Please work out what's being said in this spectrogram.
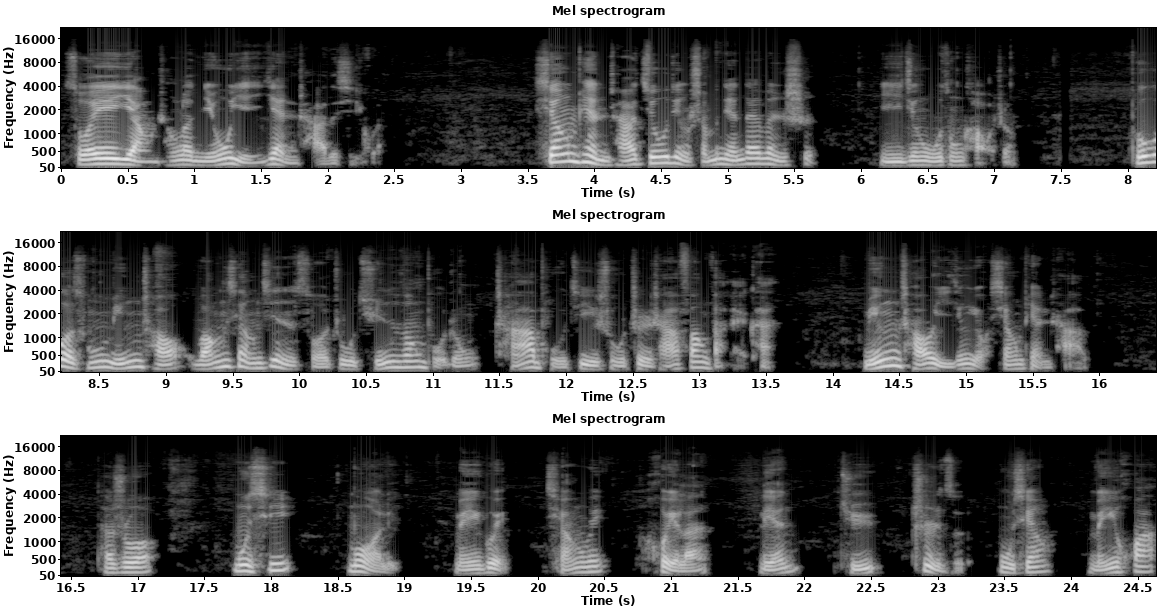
所以养成了牛饮酽茶的习惯。香片茶究竟什么年代问世，已经无从考证。不过从明朝王相进所著《群芳谱》中茶谱技术制茶方法来看，明朝已经有香片茶了。他说：木樨、茉莉、玫瑰、蔷薇、蕙兰、莲、菊、栀子。木香、梅花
